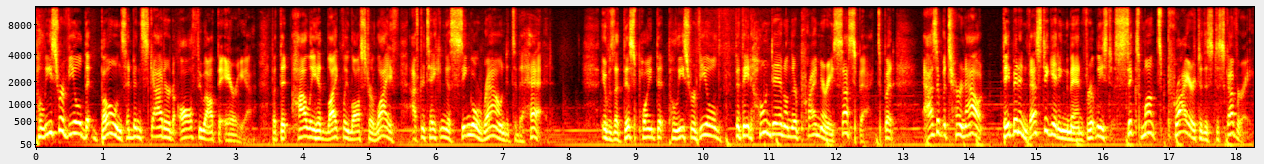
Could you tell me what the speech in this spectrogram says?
police revealed that bones had been scattered all throughout the area, but that Holly had likely lost her life after taking a single round to the head. It was at this point that police revealed that they'd honed in on their primary suspect, but as it would turn out, they'd been investigating the man for at least six months prior to this discovery.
